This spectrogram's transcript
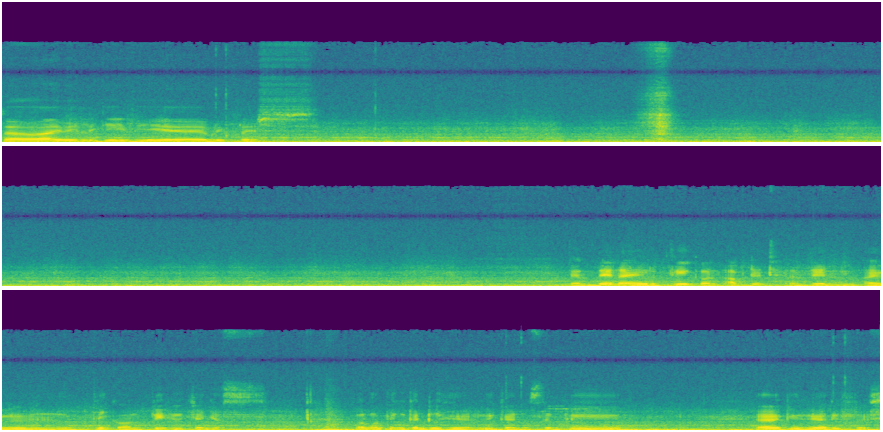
So I will give here refresh and then I will click on update and then I will click on preview changes. Well one thing we can do here we can simply uh, give you a refresh.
